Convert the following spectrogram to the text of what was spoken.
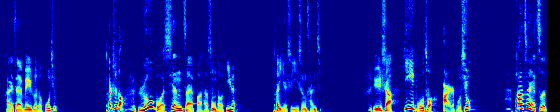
还在微弱的呼救，他知道如果现在把他送到医院，他也是一身残疾。于是啊，一不做二不休，他再次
